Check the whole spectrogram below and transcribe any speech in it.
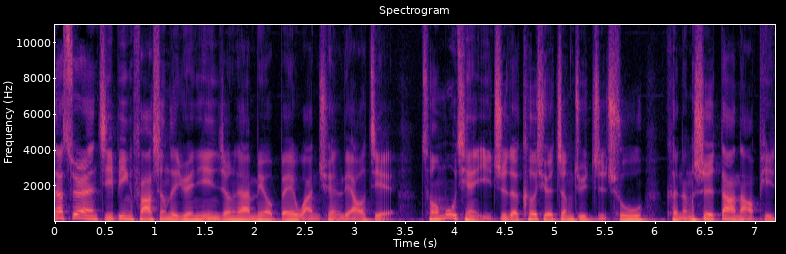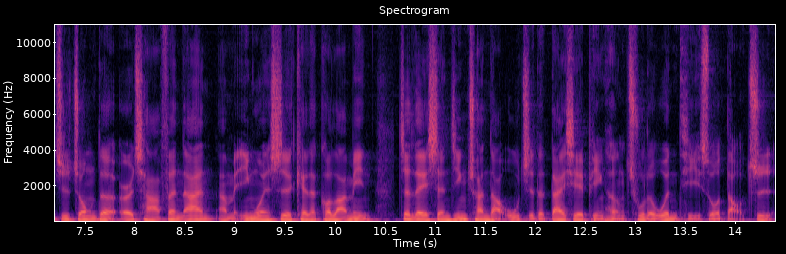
那虽然疾病发生的原因仍然没有被完全了解，从目前已知的科学证据指出，可能是大脑皮质中的儿茶酚胺，那么英文是 catecholamine 这类神经传导物质的代谢平衡出了问题所导致，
